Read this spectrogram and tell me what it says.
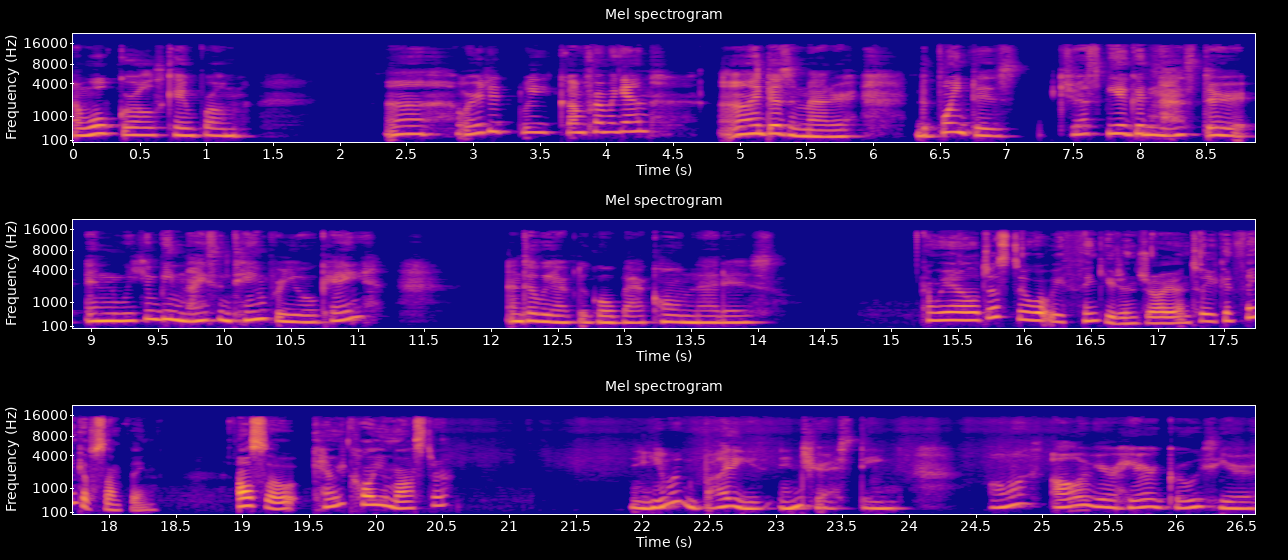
And wolf girls came from. Uh, where did we come from again? Uh, it doesn't matter. The point is, just be a good master, and we can be nice and tame for you, okay? Until we have to go back home, that is. We'll just do what we think you'd enjoy until you can think of something. Also, can we call you Master? The human body is interesting. Almost all of your hair grows here,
